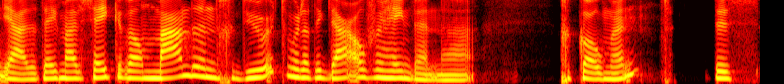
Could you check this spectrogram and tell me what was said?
ja, dat heeft mij zeker wel maanden geduurd voordat ik daar overheen ben eh, gekomen. Dus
